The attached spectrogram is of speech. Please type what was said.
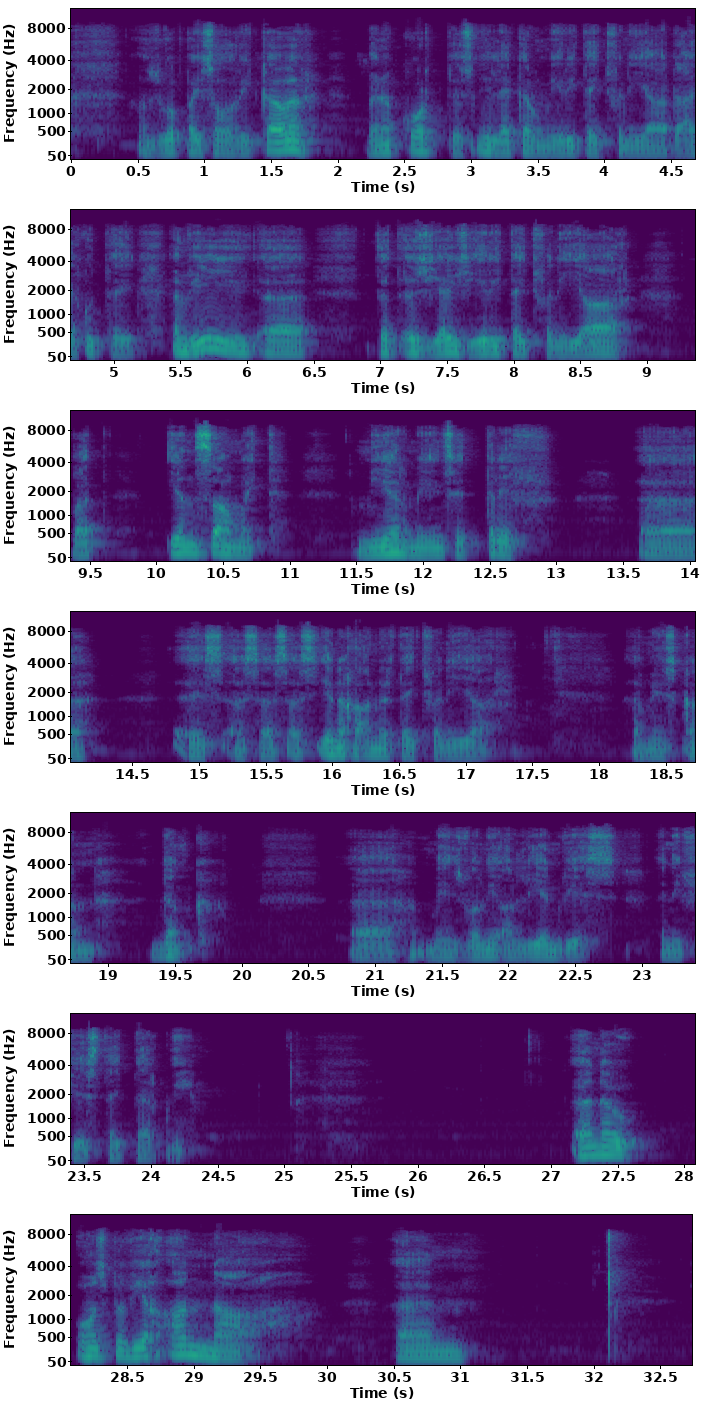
Ons hoop hy sal recover. Binnenkort is nie lekker om hierdie tyd van die jaar die goed te hee. En wie, uh, dit is juist hierdie tyd van die jaar wat eenzaamheid meer mense tref uh, is as, as, as enige ander tyd van die jaar. Een mens kan dink, uh, mens wil nie alleen wees in die feesttijdperk nie. En nou, ons beweeg aan na um,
